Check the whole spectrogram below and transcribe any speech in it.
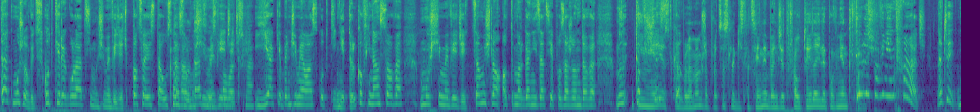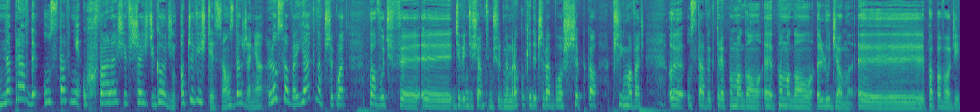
Tak, muszą być skutki regulacji, musimy wiedzieć, po co jest ta ustawa, musimy wiedzieć, jakie będzie miała skutki, nie tylko finansowe, musimy wiedzieć, co myślą o tym organizacje pozarządowe. To I nie wszystko jest problemem, że proces legislacyjny będzie trwał tyle, ile powinien trwać. Tyle powinien trwać. Znaczy, naprawdę ustaw nie uchwala się w 6 godzin. Oczywiście są zdarzenia losowe, jak na przykład powódź w y, 97 roku, kiedy trzeba było szybko przyjmować y, ustawy, które pomogą, y, pomogą ludziom y, po powodzi.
